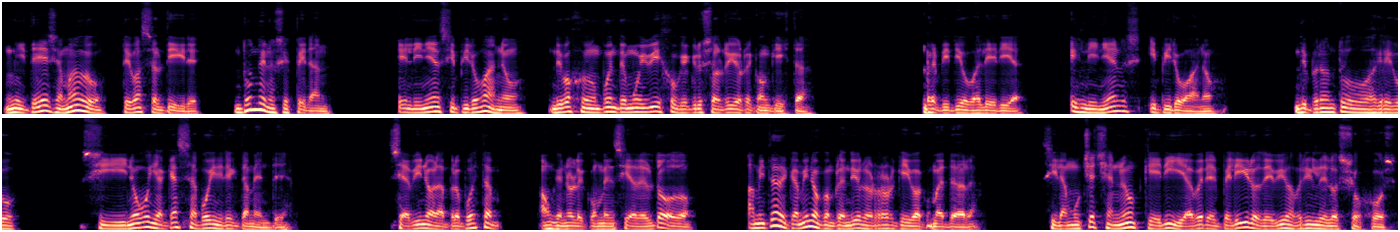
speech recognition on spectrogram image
ni te he llamado, te vas al Tigre. ¿Dónde nos esperan? En Liniers y Pirovano, debajo de un puente muy viejo que cruza el río Reconquista. Repitió Valeria. En Liniers y Pirovano. De pronto agregó, si no voy a casa, voy directamente. Se avino a la propuesta, aunque no le convencía del todo. A mitad de camino comprendió el error que iba a cometer. Si la muchacha no quería ver el peligro, debió abrirle los ojos.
